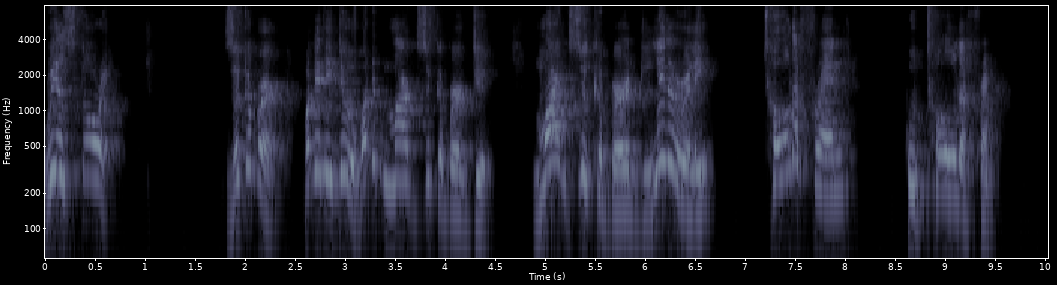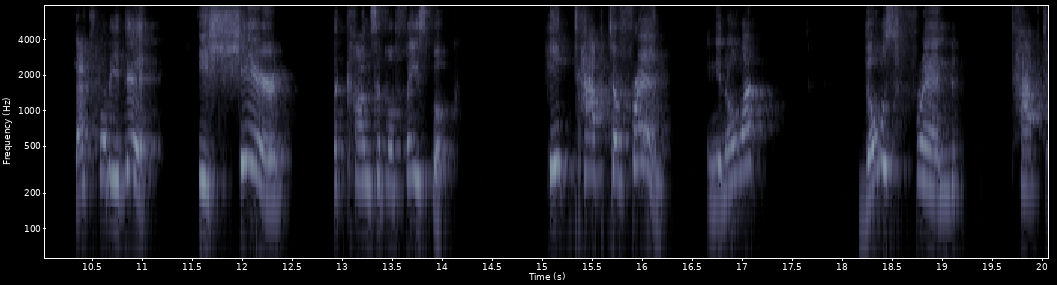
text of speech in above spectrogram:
Real story. Zuckerberg, what did he do? What did Mark Zuckerberg do? Mark Zuckerberg literally told a friend who told a friend. That's what he did. He shared the concept of Facebook. He tapped a friend. And you know what? Those friend tapped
